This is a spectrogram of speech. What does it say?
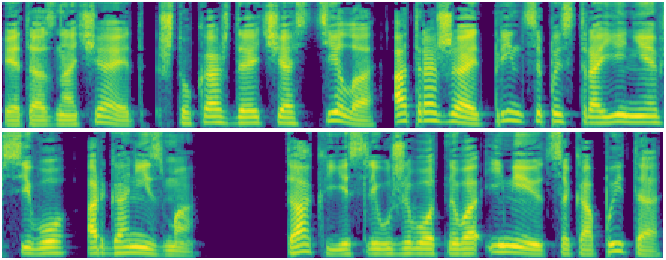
Это означает, что каждая часть тела отражает принципы строения всего организма. Так, если у животного имеются копыта,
